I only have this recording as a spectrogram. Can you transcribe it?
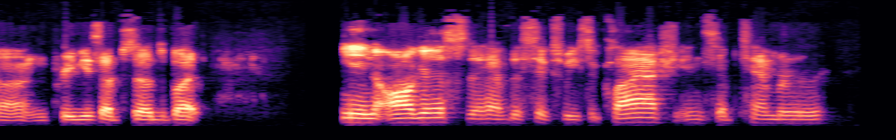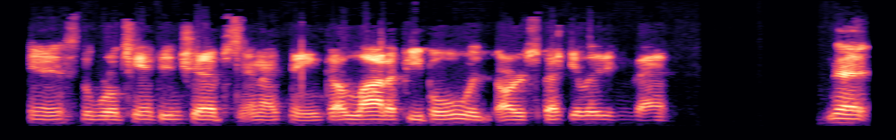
uh, in previous episodes, but in August they have the six weeks of Clash. In September is the World Championships, and I think a lot of people would, are speculating that that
